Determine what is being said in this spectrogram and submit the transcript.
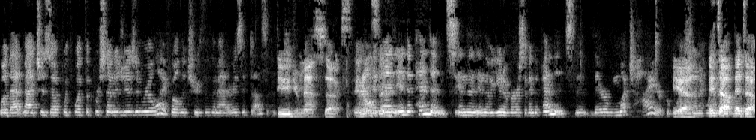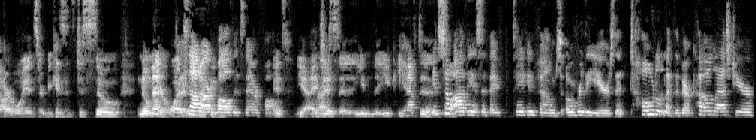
well, that matches up with what the percentage is in real life. Well, the truth of the matter is, it doesn't. Dude, your math sucks. And also, and independence in the in the universe of independence, they're much higher proportion Yeah, of it's a that's a horrible answer because it's just so. No matter what, It's I mean, not our could- fault; it's their fault. It's yeah. It's Right. just uh, you, you you have to. It's so obvious that they've taken films over the years that totally, like the Bercot last year,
